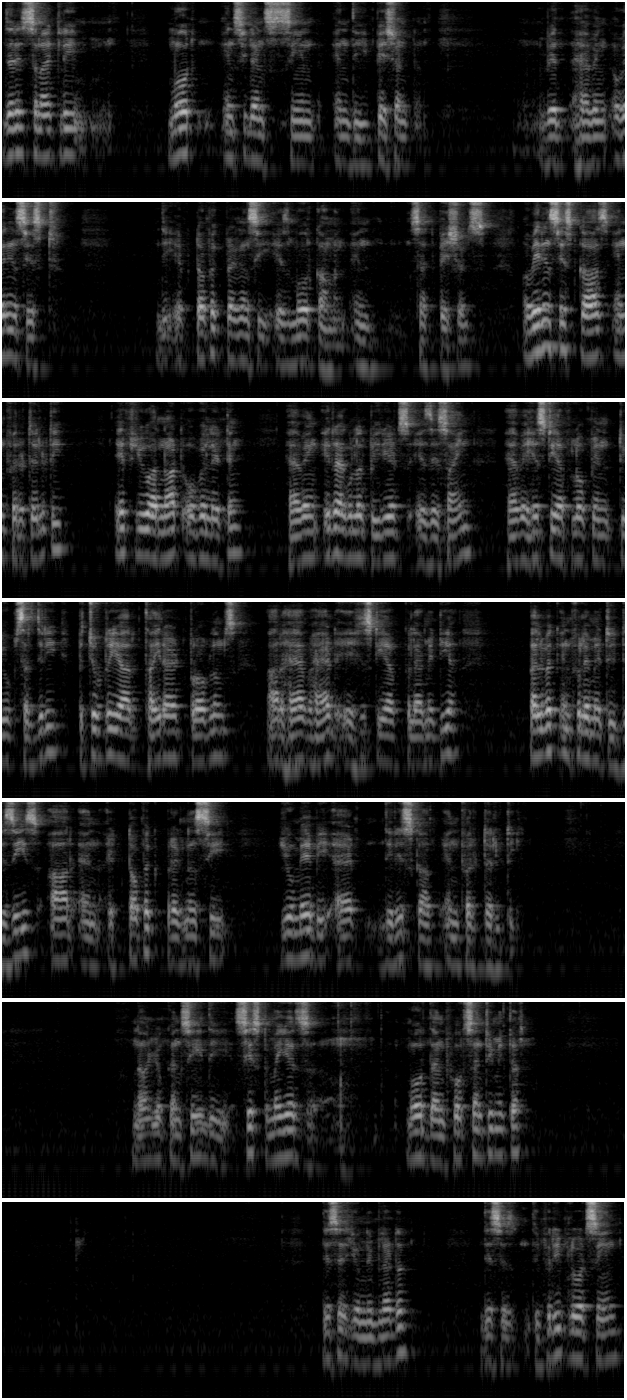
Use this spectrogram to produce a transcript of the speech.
There is slightly more incidence seen in the patient with having ovarian cyst the ectopic pregnancy is more common in such patients. Ovarian cyst cause infertility. If you are not ovulating, having irregular periods is a sign. Have a history of fallopian tube surgery, pituitary or thyroid problems, or have had a history of chlamydia, pelvic inflammatory disease, or an ectopic pregnancy, you may be at the risk of infertility. Now you can see the cyst measures more than 4 centimeter. This is your urinary bladder. This is the free fluid seen.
